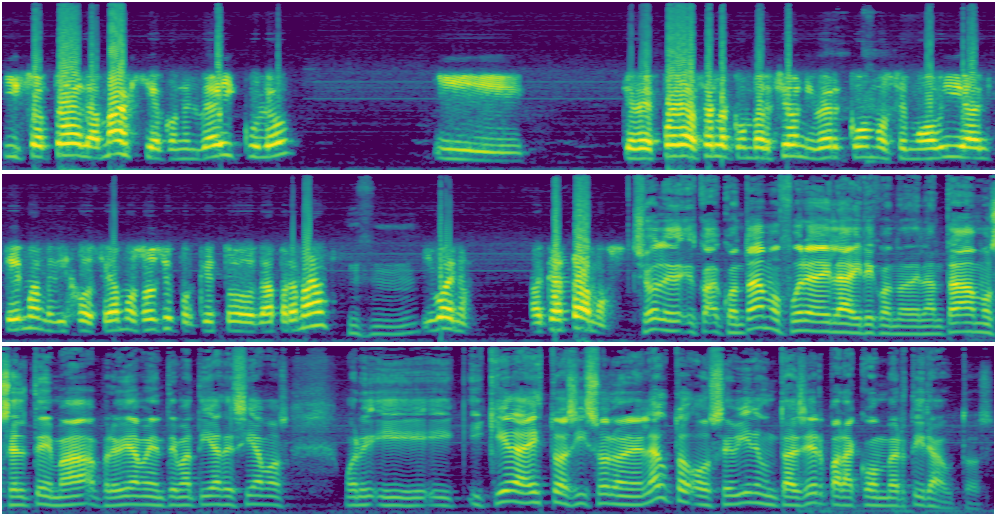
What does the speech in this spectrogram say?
hizo toda la magia con el vehículo y que después de hacer la conversión y ver cómo se movía el tema, me dijo, seamos socios porque esto da para más. Y bueno, acá estamos. Yo le contábamos fuera del aire cuando adelantábamos el tema previamente, Matías, decíamos, bueno, ¿y, y- y queda esto así solo en el auto o se viene un taller para convertir autos?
